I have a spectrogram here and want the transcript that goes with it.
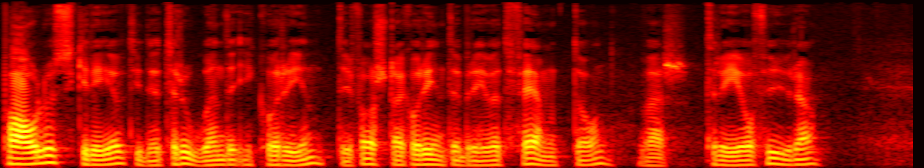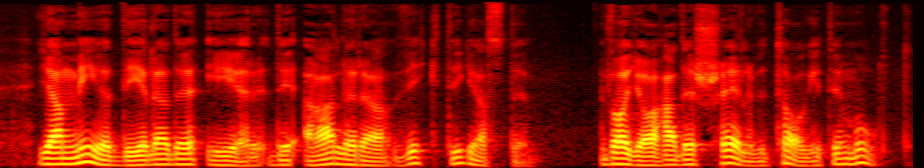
Paulus skrev till de troende i Korint i Första Korinthierbrevet 15, vers 3 och 4. Jag meddelade er det allra viktigaste, vad jag hade själv tagit emot,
